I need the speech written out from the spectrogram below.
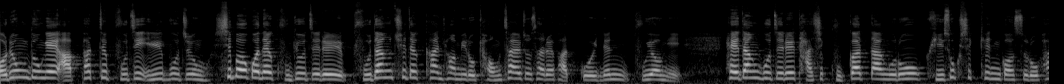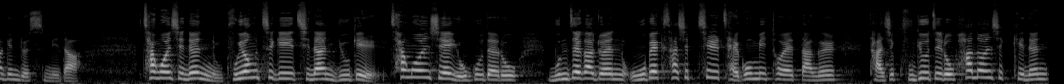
창원 월용동의 아파트 부지 일부 중 10억 원의 국유지를 부당 취득한 혐의로 경찰 조사를 받고 있는 부영이 해당 부지를 다시 국가 땅으로 귀속시킨 것으로 확인됐습니다. 창원시는 부영 측이 지난 6일 창원시의 요구대로 문제가 된 547제곱미터의 땅을 다시 국유지로 환원시키는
